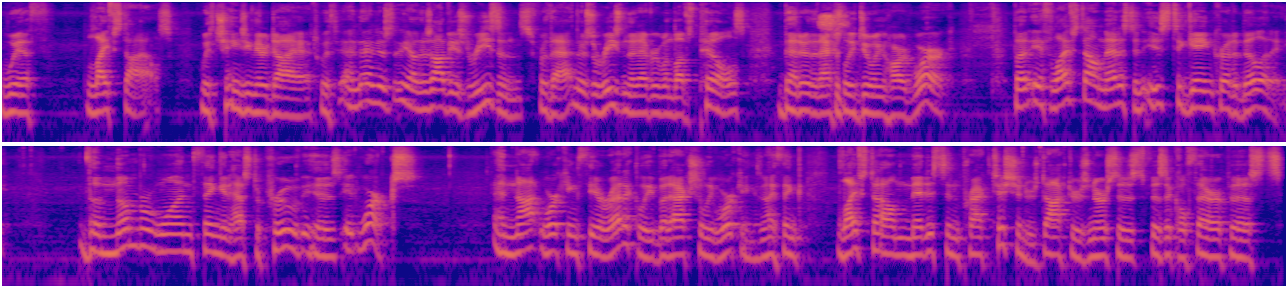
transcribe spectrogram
with lifestyles, with changing their diet, with and, and there's you know there's obvious reasons for that. And there's a reason that everyone loves pills better than actually doing hard work. But if lifestyle medicine is to gain credibility, the number one thing it has to prove is it works and not working theoretically, but actually working. And I think lifestyle medicine practitioners, doctors, nurses, physical therapists,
